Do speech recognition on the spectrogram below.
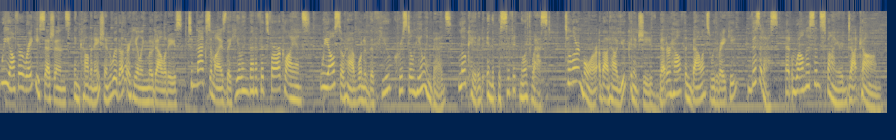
we offer Reiki sessions in combination with other healing modalities to maximize the healing benefits for our clients. We also have one of the few crystal healing beds located in the Pacific Northwest. To learn more about how you can achieve better health and balance with Reiki, visit us at wellnessinspired.com.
